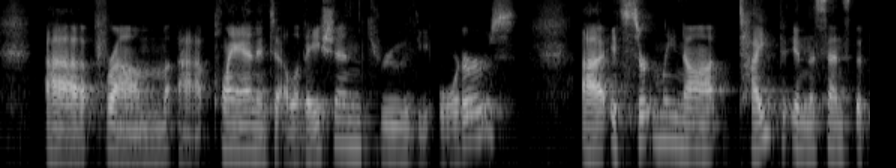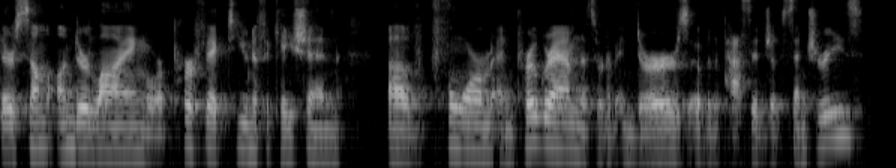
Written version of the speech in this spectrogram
uh, from uh, plan into elevation through the orders. Uh, it's certainly not type in the sense that there's some underlying or perfect unification of form and program that sort of endures over the passage of centuries.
